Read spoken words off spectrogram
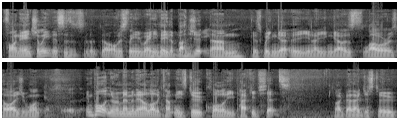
financially, this is uh, obviously where you need a budget because we can go. You know, you can go as low or as high as you want. Absolutely. Important to remember now, a lot of companies do quality package sets. Like they don't just do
